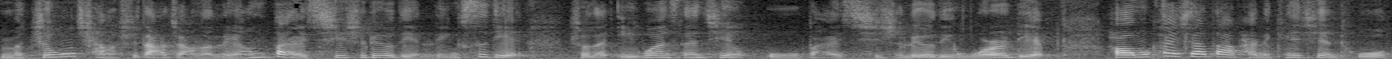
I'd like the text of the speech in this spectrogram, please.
那么中场是大涨了两百七十六点零四点，收在一万三千五百七十六点五二点。好，我们看一下大盘的 K 线图，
